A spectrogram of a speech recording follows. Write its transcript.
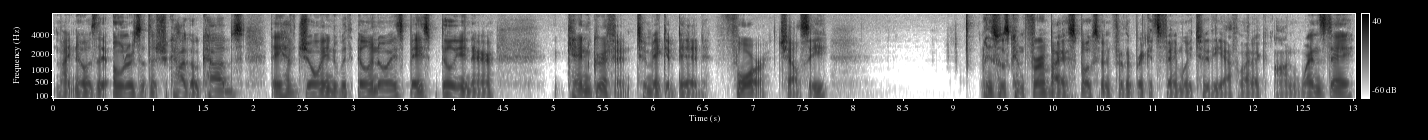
might know as the owners of the Chicago Cubs, they have joined with Illinois based billionaire Ken Griffin to make a bid for Chelsea. This was confirmed by a spokesman for the Ricketts family to The Athletic on Wednesday.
